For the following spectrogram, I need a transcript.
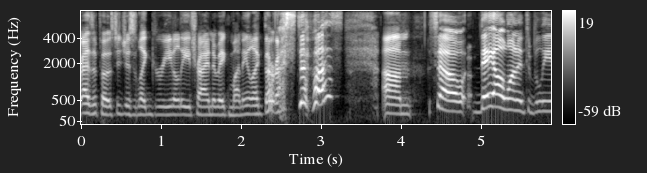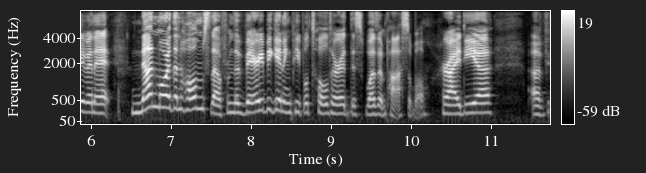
as opposed to just like greedily trying to make money like the rest of us. Um, so they all wanted to believe in it. None more than Holmes, though. From the very beginning, people told her this wasn't possible. Her idea of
